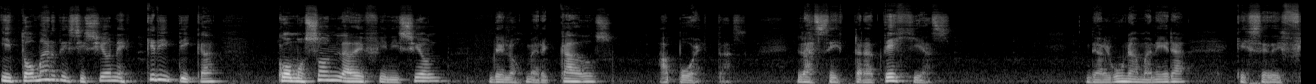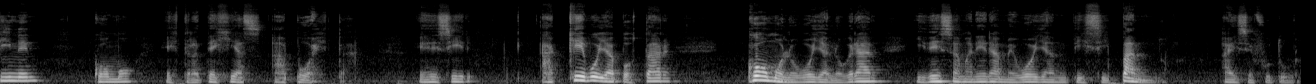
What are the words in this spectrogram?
y tomar decisiones críticas como son la definición de los mercados apuestas, las estrategias de alguna manera que se definen como estrategias apuestas. Es decir, a qué voy a apostar, cómo lo voy a lograr y de esa manera me voy anticipando a ese futuro.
